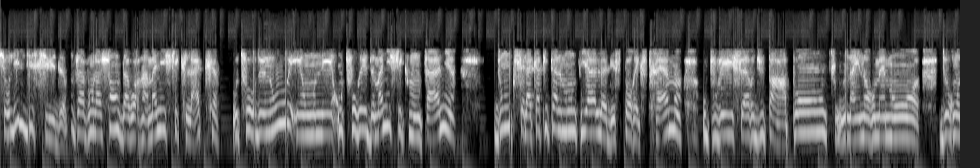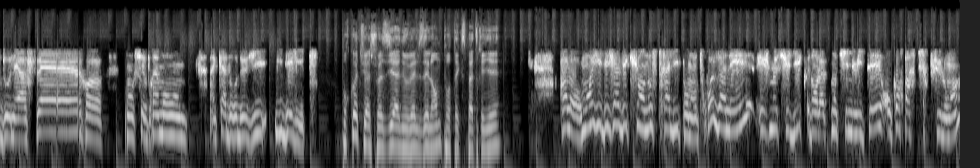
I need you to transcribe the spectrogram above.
sur l'île du Sud. Nous avons la chance d'avoir un magnifique lac autour de nous et on est entouré de magnifiques montagnes. Donc c'est la capitale mondiale des sports extrêmes. Vous pouvez y faire du parapente, on a énormément de randonnées à faire. Donc c'est vraiment un cadre de vie idyllique. Pourquoi tu as choisi la Nouvelle-Zélande pour t'expatrier? Alors moi j'ai déjà vécu en Australie pendant trois années et je me suis dit que dans la continuité, encore partir plus loin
